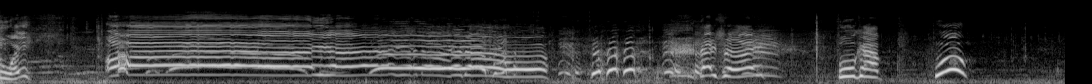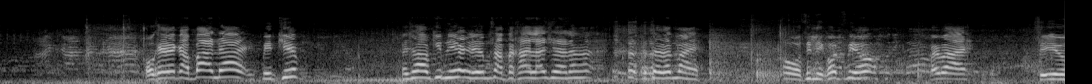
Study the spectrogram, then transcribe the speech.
สวย โอ้ยได้เสยฟูครับวู้โอเคกลับบ้านได้ ปิดคลิป ถ้าชอบคลิปนี้ก็อย่าลืมสับตะไคร้ไลค์แชร์นะฮะเจอกันใหม่ โอ้สิริโคตรเฟี้ยว บ๊ายบาย see you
